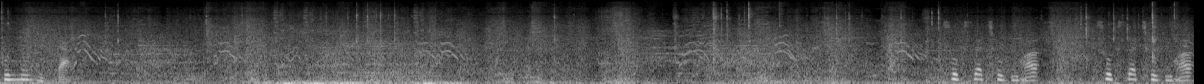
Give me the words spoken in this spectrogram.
분노했다. 속사 초기화. 속사 초기화.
